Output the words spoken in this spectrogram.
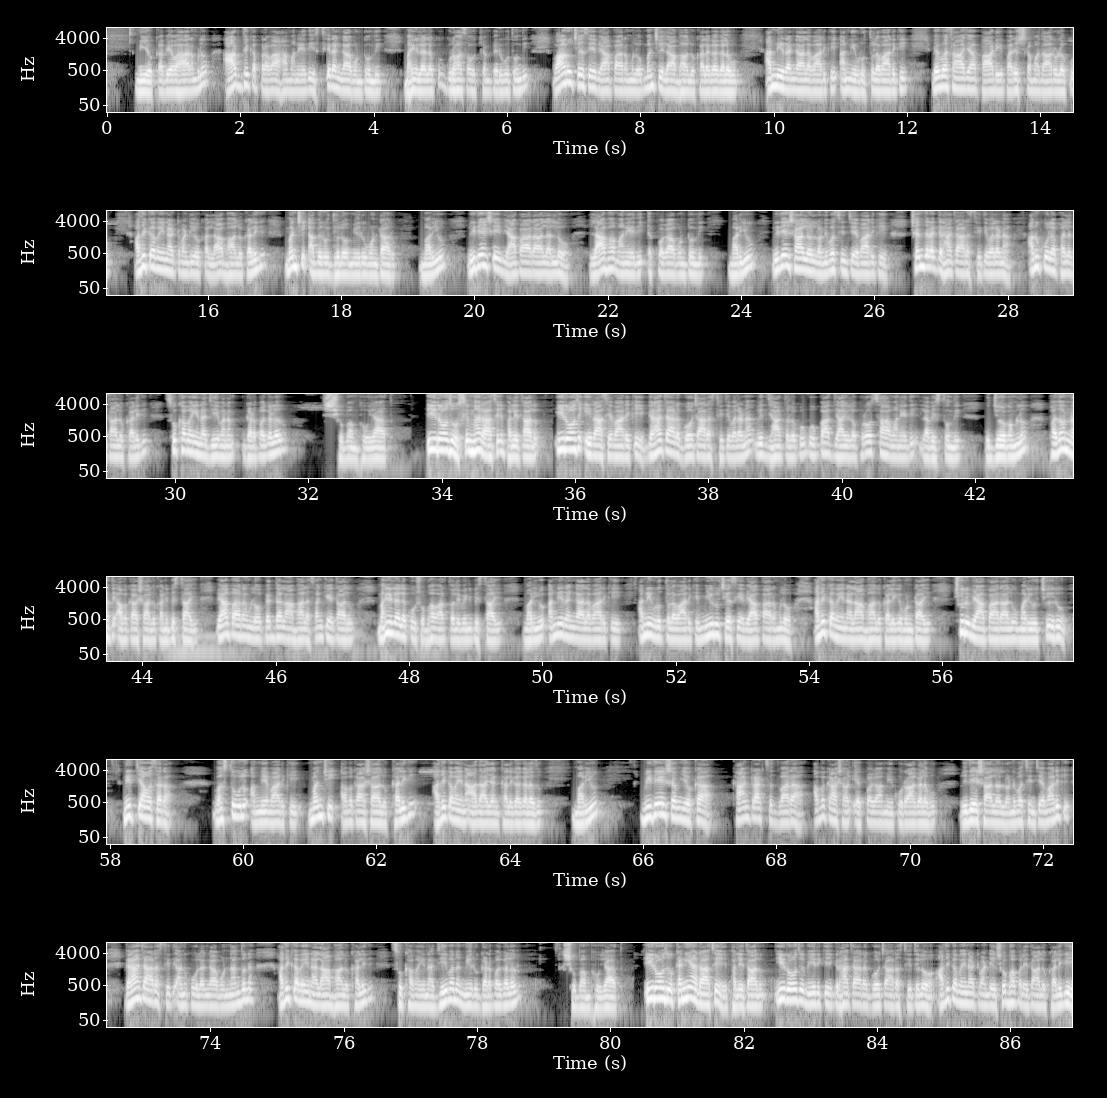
మీ యొక్క వ్యవహారంలో ఆర్థిక ప్రవాహం అనేది స్థిరంగా ఉంటుంది. మహిళలకు గృహ సౌఖ్యం పెరుగుతుంది. వారు చేసే వ్యాపారంలో మంచి లాభాలు కలగగలవు. అన్ని రంగాల వారికి అన్ని వృత్తుల వారికి వ్యవసాయ పాడి పరిశ్రమదారులకు అధికమైనటువంటి యొక్క లాభాలు కలిగి మంచి అభివృద్ధిలో మీరు ఉంటారు. మరియు విదేశీ వ్యాపారాలలో లాభం అనేది ఎక్కువగా ఉంటుంది. మరియు విదేశాలలో నివసించే వారికి చంద్రగ్రహచార స్థితి వలన అనుకూల ఫలితాలు కలిగి సుఖమైన జీవనం గడపగలరు. శుభం భూయాత్. ఈరోజు సింహరాశి ఫలితాలు. ఈరోజు ఈ రాశి వారికి గ్రహచార గోచార స్థితి వలన విద్యార్థులకు ఉపాధ్యాయుల ప్రోత్సాహం అనేది లభిస్తుంది. ఉద్యోగంలో పదోన్నతి అవకాశాలు కనిపిస్తాయి. వ్యాపారంలో పెద్ద లాభాల సంకేతాలు మహిళలకు శుభవార్తలు వినిపిస్తాయి. మరియు అన్ని రంగాల వారికి అన్ని వృత్తుల వారికి మీరు చేసే వ్యాపారంలో అధికమైన లాభాలు కలిగి ఉంటాయి. చిరు వ్యాపారాలు మరియు చిరు నిత్యావసర వస్తువులు అమ్మేవారికి మంచి అవకాశాలు కలిగి అధికమైన ఆదాయం కలగగలదు. మరియు విదేశం యొక్క కాంట్రాక్ట్స్ ద్వారా అవకాశాలు ఎక్కువగా మీకు రాగలవు. విదేశాలలో నివసించే వారికి గ్రహచార స్థితి అనుకూలంగా ఉన్నందున అధికమైన లాభాలు కలిగి సుఖమైన జీవనం మీరు గడపగలరు. శుభం భూజాత్ ఈరోజు కన్యా రాశి ఫలితాలు. ఈరోజు వీరికి గ్రహచార గోచార స్థితిలో అధికమైనటువంటి శుభ ఫలితాలు కలిగి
